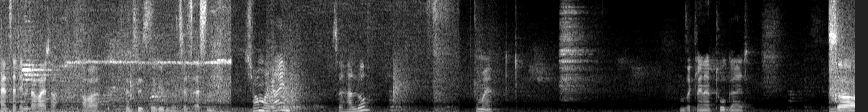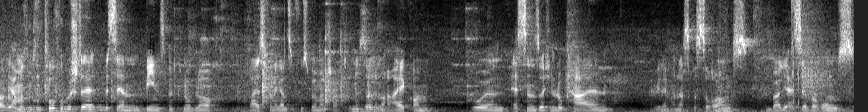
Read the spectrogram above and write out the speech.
keinen Zentimeter weiter. Aber ich finde süß, der geben uns jetzt Essen. Schau mal rein. So, hallo? Guck mal. Unser kleiner Tourguide. So, wir haben uns ein bisschen Tofu bestellt, ein bisschen Beans mit Knoblauch, Reis für eine ganze Fußballmannschaft und es sollte noch Ei kommen. Und Essen in solchen lokalen, wie nennt man das, Restaurants, in Bali heißt es ja Barungs,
